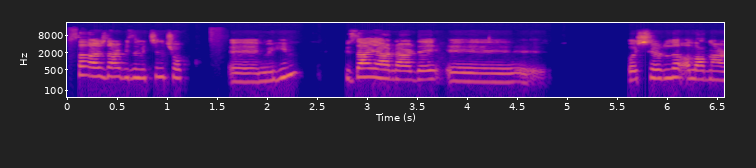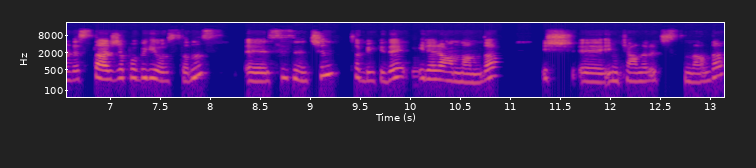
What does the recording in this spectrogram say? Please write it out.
stajlar bizim için çok e, mühim. Güzel yerlerde e, başarılı alanlarda staj yapabiliyorsanız e, sizin için tabii ki de ileri anlamda iş e, imkanları açısından da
